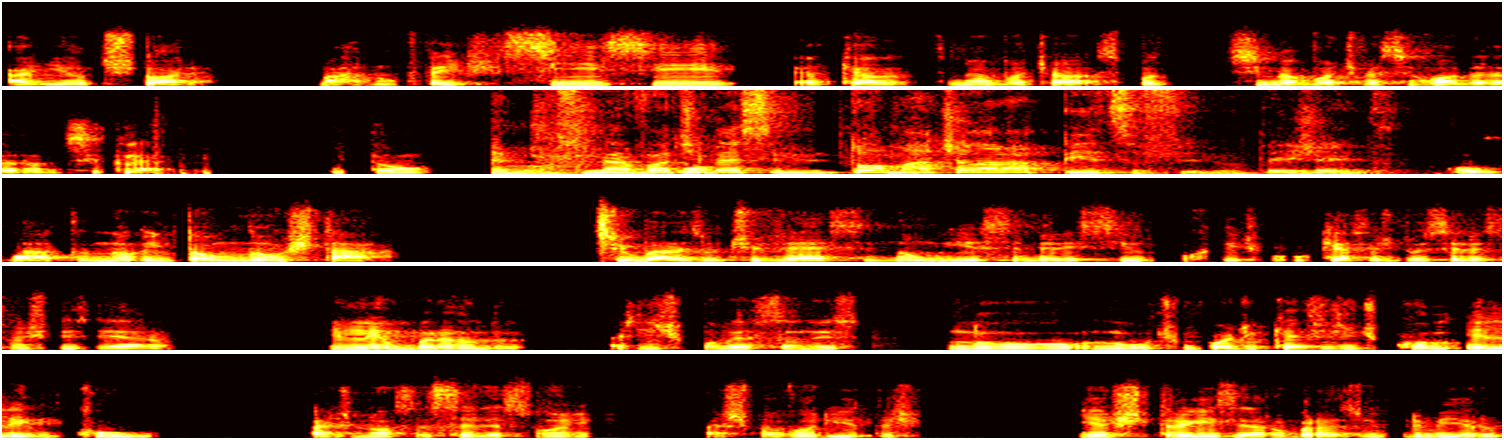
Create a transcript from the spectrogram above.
aí é outra história. Mas não fez. Se, se, é aquela. Se minha avó, tinha- se minha avó tivesse roda, ela era uma bicicleta. Então, É, irmão, se minha avó Não. tivesse tomate, ela era pizza, filho. Não tem jeito. exato. Não, então não está. Se o Brasil tivesse, não ia ser merecido. Porque tipo, o que essas duas seleções fizeram, e lembrando, a gente conversando isso, no, no último podcast a gente elencou as nossas seleções, as favoritas, e as três eram Brasil em primeiro,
